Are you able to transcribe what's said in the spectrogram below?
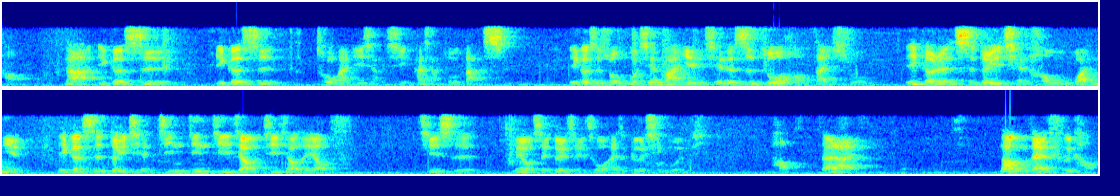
好，那一个是一个是充满理想性，他想做大事；一个是说我先把眼前的事做好再说。一个人是对于钱毫无观念，一个是对钱斤斤计较，计较的要死。其实没有谁对谁错，还是个性问题。好，再来，那我们再来思考。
